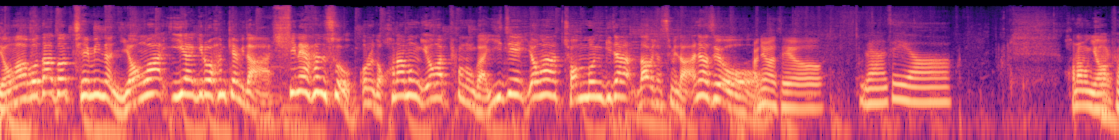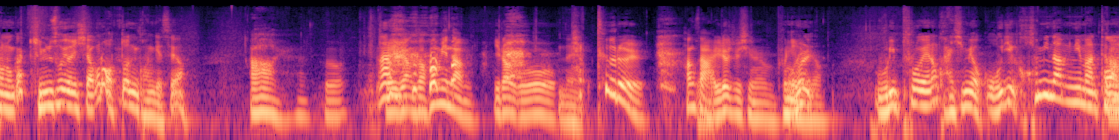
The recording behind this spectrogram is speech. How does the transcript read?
영화보다 더 재밌는 영화 이야기로 함께합니다. 신의 한수 오늘도 허남웅 영화 평론가 이제 영화 전문 기자 나오셨습니다. 안녕하세요. 안녕하세요. 안녕하세요. 허남웅 영화 네. 평론가 김소연 씨하고는 어떤 관계세요? 아, 그 저희 항상 허미남이라고 네. 팩트를 항상 알려주시는 분이에요. 우리 프로에는 관심이 없고 오직 허미남님한테만.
